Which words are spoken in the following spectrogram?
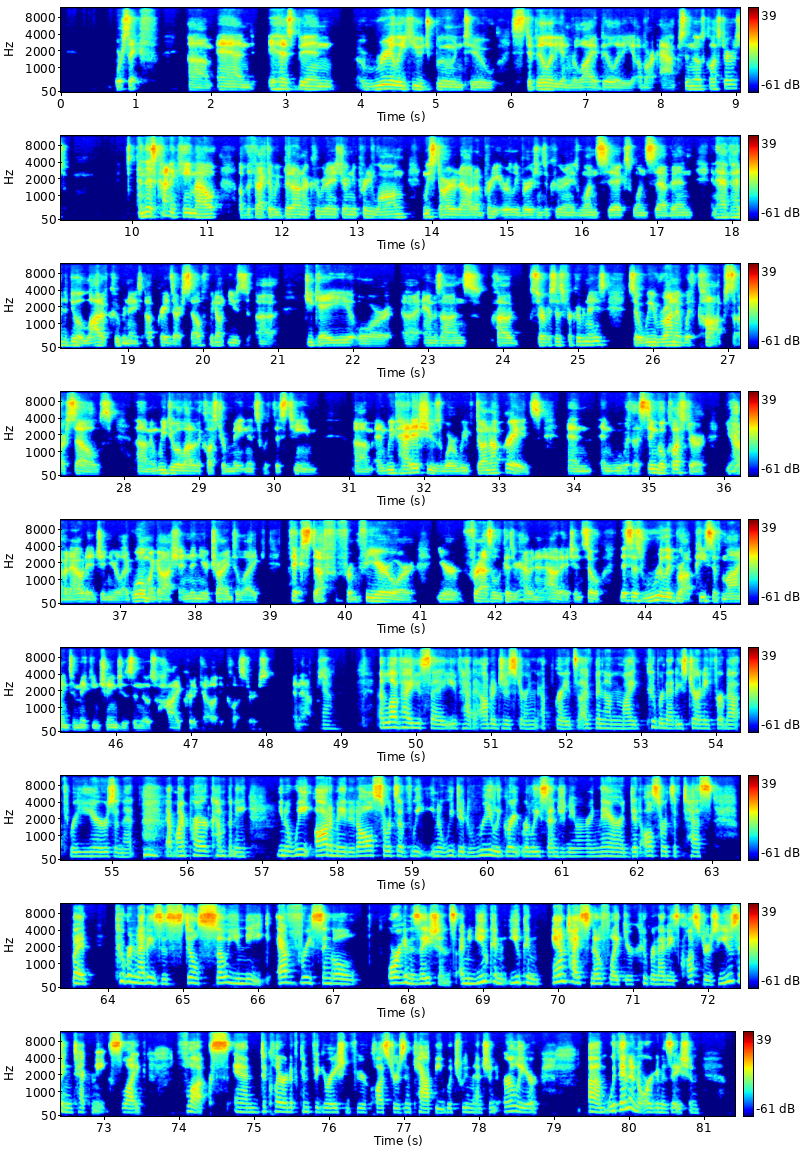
we're safe. Um, and it has been a really huge boon to stability and reliability of our apps in those clusters. And this kind of came out of the fact that we've been on our Kubernetes journey pretty long. We started out on pretty early versions of Kubernetes 1.6, 1.7, and have had to do a lot of Kubernetes upgrades ourselves. We don't use uh, GKE or uh, Amazon's cloud services for Kubernetes. So we run it with kops ourselves, um, and we do a lot of the cluster maintenance with this team. Um, and we've had issues where we've done upgrades and and with a single cluster, you have an outage and you're like, whoa, my gosh. And then you're trying to like fix stuff from fear or you're frazzled because you're having an outage. And so this has really brought peace of mind to making changes in those high criticality clusters and apps. Yeah. I love how you say you've had outages during upgrades. I've been on my Kubernetes journey for about three years and at, at my prior company, you know, we automated all sorts of, we, you know, we did really great release engineering there and did all sorts of tests, but Kubernetes is still so unique. Every single organizations, I mean, you can, you can anti-snowflake your Kubernetes clusters using techniques like Flux and declarative configuration for your clusters and CAPI, which we mentioned earlier, um, within an organization.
